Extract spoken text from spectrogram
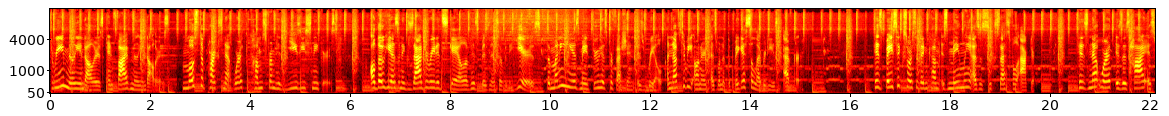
$3 million and $5 million. Most of Park's net worth comes from his Yeezy sneakers. Although he has an exaggerated scale of his business over the years, the money he has made through his profession is real, enough to be honored as one of the biggest celebrities ever. His basic source of income is mainly as a successful actor. His net worth is as high as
